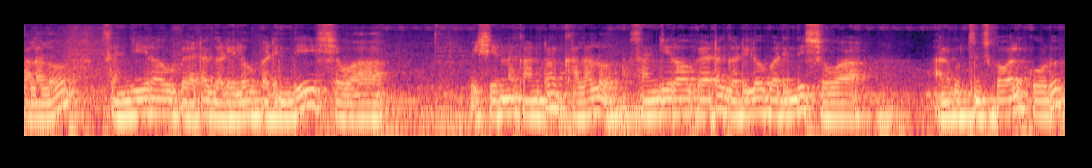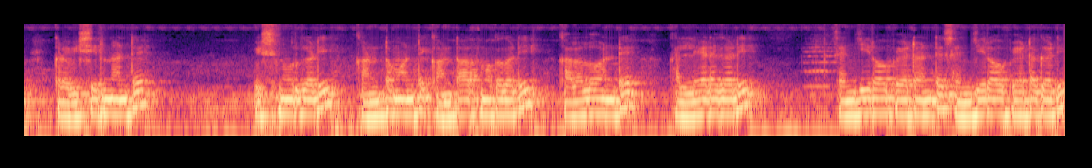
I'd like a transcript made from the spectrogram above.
కలలో సంజీరావుపేట గడిలో పడింది శివ. విసిరిన కంఠం కలలో సంజీరావుపేట గడిలో పడింది శివ. అని గుర్తుంచుకోవాలి కోడు. ఇక్కడ విసిరిన అంటే విష్ణూర్ గడి కంఠం అంటే కంఠాత్మక గడి కలలో అంటే కల్లేడ గడి సంజీరావుపేట అంటే సంజీరావుపేట గడి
